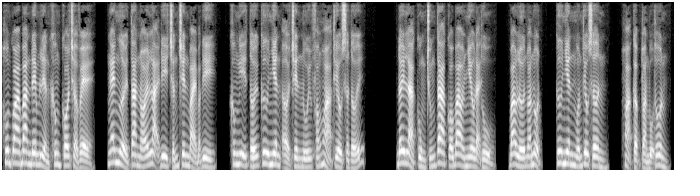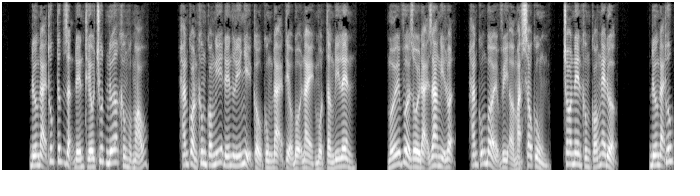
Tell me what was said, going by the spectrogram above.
Hôm qua ban đêm liền không có trở về, nghe người ta nói lại đi chấn trên bài bạc đi, không nghĩ tới cư nhiên ở trên núi phóng hỏa thiêu sơn tới. Đây là cùng chúng ta có bao nhiêu đại thủ, bao lớn đoán nột, cư nhiên muốn thiêu sơn, hỏa cập toàn bộ thôn. Đường đại thúc tức giận đến thiếu chút nữa không hộp máu. Hắn còn không có nghĩ đến lý nhị cẩu cùng đại tiểu bội này một tầng đi lên. Mới vừa rồi đại gia nghị luận, hắn cũng bởi vì ở mặt sau cùng, cho nên không có nghe được. Đường đại thúc,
